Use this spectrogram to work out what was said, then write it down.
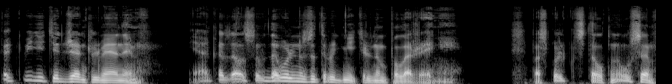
«Как видите, джентльмены, я оказался в довольно затруднительном положении, поскольку столкнулся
